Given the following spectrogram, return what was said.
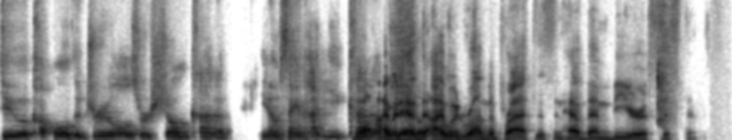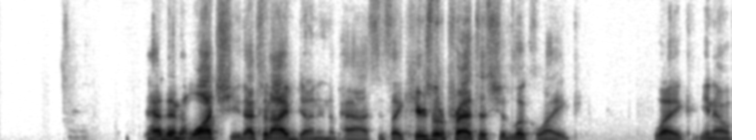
do a couple of the drills or show them kind of? You know what I'm saying? How do you kind No, of? I would have I would run the practice and have them be your assistants. Have them watch you. That's what I've done in the past. It's like here's what a practice should look like. Like, you know,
